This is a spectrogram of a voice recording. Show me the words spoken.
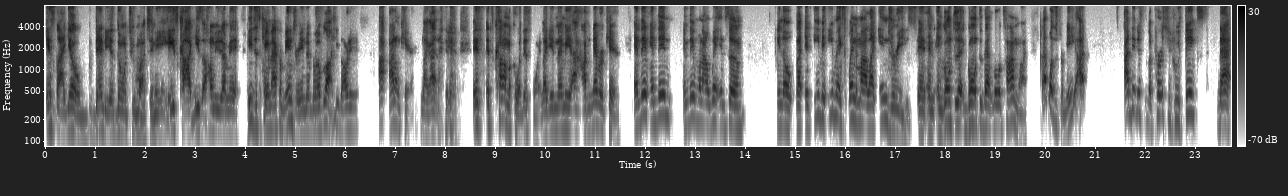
is like, yo, Dendy is doing too much and he, he's cocky, he's a homie. I mean, he just came back from injury and then blah blah. He's already I, I don't care. Like I Yeah. it's it's comical at this point. Like and I mean, I, I've never cared. And then and then and then when I went into you know, like it even even explaining my like injuries and, and, and going through that going through that little timeline, that wasn't for me. I I did it for the person who thinks that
